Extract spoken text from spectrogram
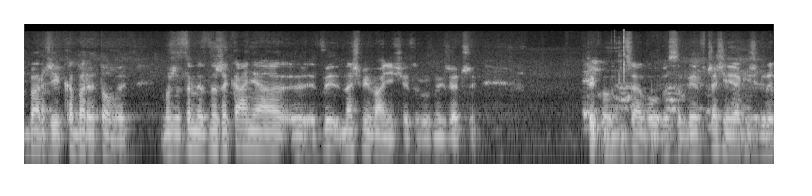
bardziej kabaretowy. Może zamiast narzekania, naśmiewanie się z różnych rzeczy. Tylko trzeba byłoby sobie wcześniej jakieś gry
